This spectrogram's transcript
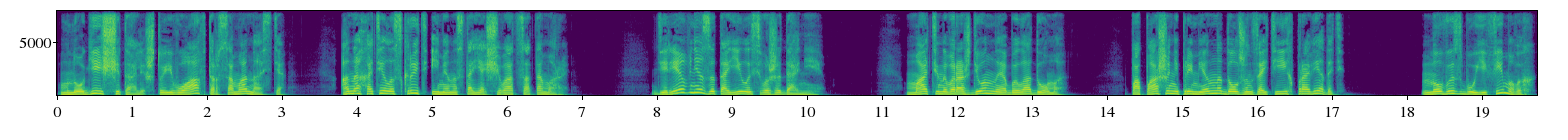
Многие считали, что его автор сама Настя. Она хотела скрыть имя настоящего отца Тамары. Деревня затаилась в ожидании. Мать новорожденная была дома. Папаша непременно должен зайти их проведать. Но в избу Ефимовых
